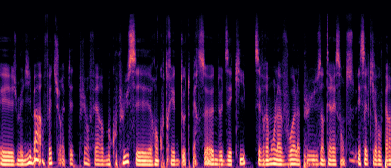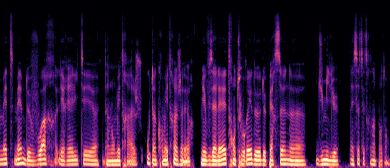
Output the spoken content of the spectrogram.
Et je me dis, bah, en fait, j'aurais peut-être pu en faire beaucoup plus et rencontrer d'autres personnes, d'autres équipes. C'est vraiment la voie la plus intéressante et celle qui va vous permettre même de voir les réalités euh, d'un long métrage ou d'un court métrage d'ailleurs. Mais vous allez être entouré de, de personnes euh, du milieu. Et ça, c'est très important.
